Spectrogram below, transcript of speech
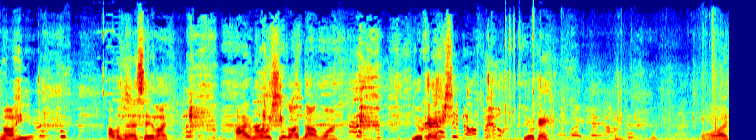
Not here. I was gonna say like, I don't know where she got that one. You okay? crashing uphill. You okay? I'm like, yeah, yeah, I'm. I'm like,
